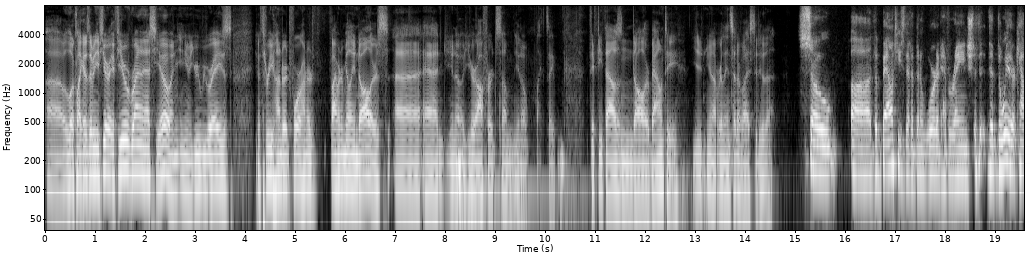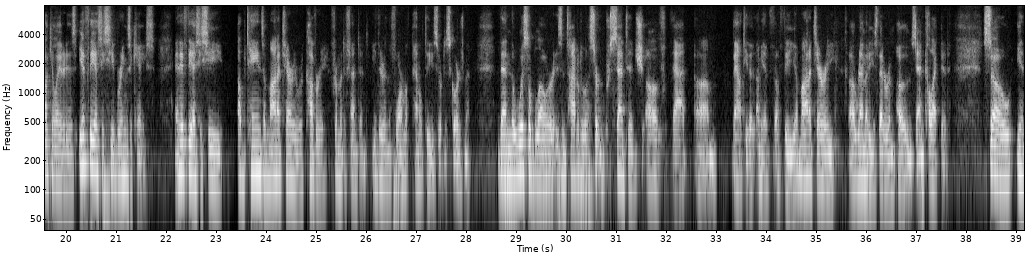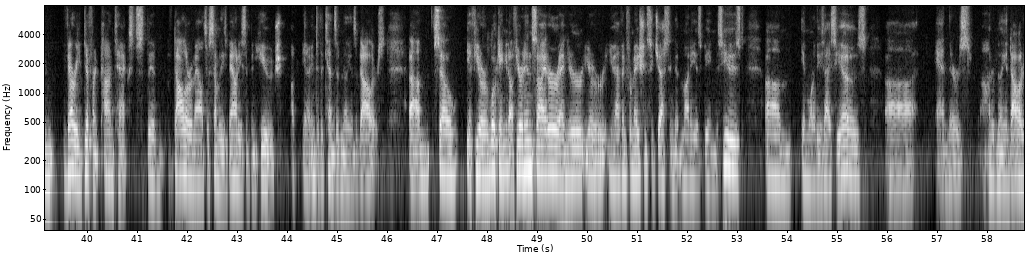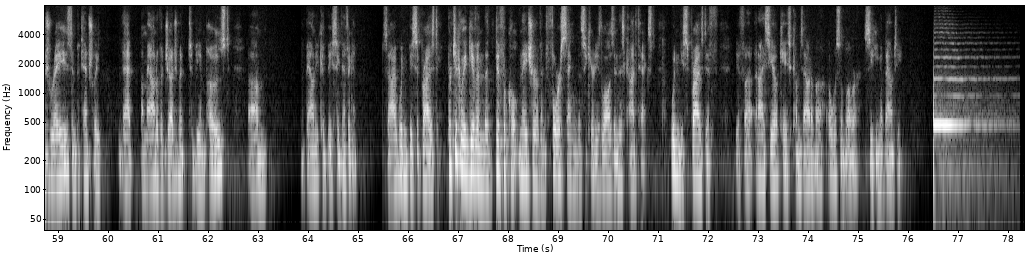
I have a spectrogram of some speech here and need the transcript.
uh, look like? I mean, if you're if you run an SEO and you know you raised you know 300, 400, 500 million dollars, uh, and you know you're offered some you know like say fifty thousand dollar bounty, you, are not really incentivized to do that. So uh, the bounties that have been awarded have ranged. The, the, the, way they're calculated is if the SEC brings a case, and if the SEC obtains a monetary recovery from a defendant, either in the form of penalties or disgorgement, then the whistleblower is entitled to a certain percentage of that um, bounty. That I mean, of, of the monetary uh, remedies that are imposed and collected. So in very different contexts, the dollar amounts of some of these bounties have been huge, up, you know, into the tens of millions of dollars. Um, so if you're looking, you know, if you're an insider and you're you're you have information suggesting that money is being misused um, in one of these ICOs, uh, and there's hundred million dollars raised and potentially that amount of a judgment to be imposed, um, the bounty could be significant. So I wouldn't be surprised, particularly given the difficult nature of enforcing the securities laws in this context. Wouldn't be surprised if if uh, an ICO case comes out of a, a whistleblower seeking a bounty.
